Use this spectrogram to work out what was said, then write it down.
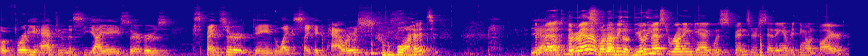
uh, Freddie hacked into the CIA servers. Spencer gained like psychic powers. what? The, Yeah, be- the best that running episode. The the, only- best running gag was Spencer setting everything on fire.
